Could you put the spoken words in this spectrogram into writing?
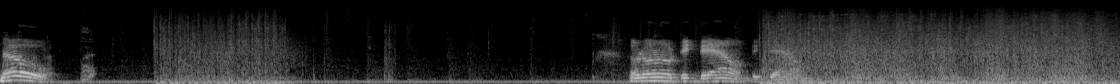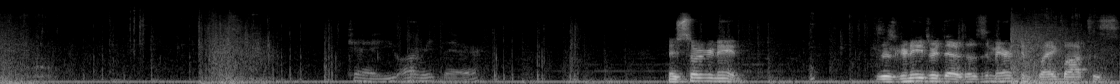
No! No, no, no, dig down, dig down. Okay, you are right there. There's a grenade. There's grenades right there. Those American flag boxes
